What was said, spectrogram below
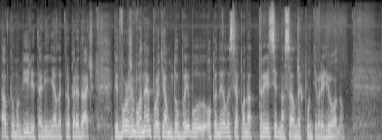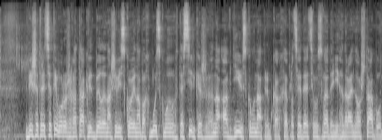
автомобілі та лінії електропередач. Під ворожим вогнем протягом доби опинилися понад 30 населених пунктів регіону. Більше 30 ворожих атак відбили наші військові на Бахмутському та стільки ж на Авдіївському напрямках. Про це йдеться у зведенні Генерального штабу.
